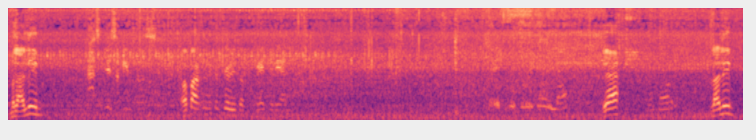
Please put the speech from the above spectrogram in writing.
Malalim. Taas niya sa Quintos. O, bakit ka dito? Better yan. Yeah. Lalim.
